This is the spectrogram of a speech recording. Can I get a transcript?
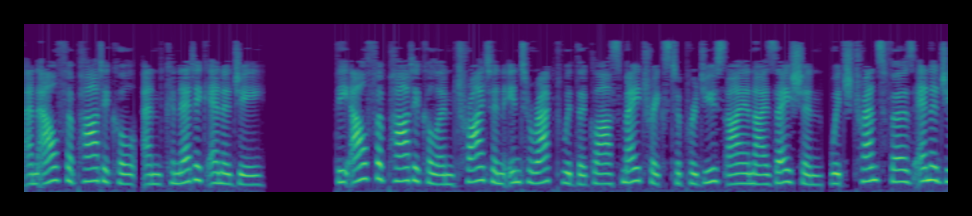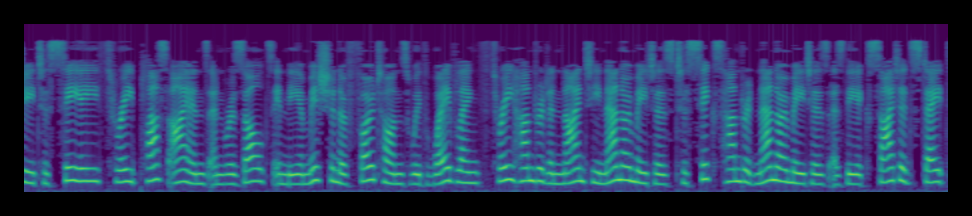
an alpha particle, and kinetic energy. The alpha particle and triton interact with the glass matrix to produce ionization, which transfers energy to Ce3 ions and results in the emission of photons with wavelength 390 nanometers to 600 nanometers as the excited state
